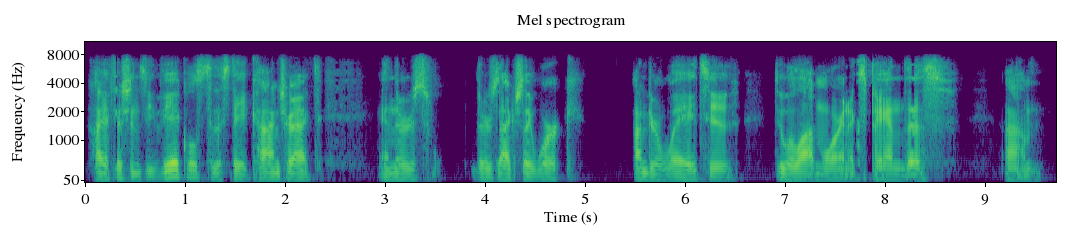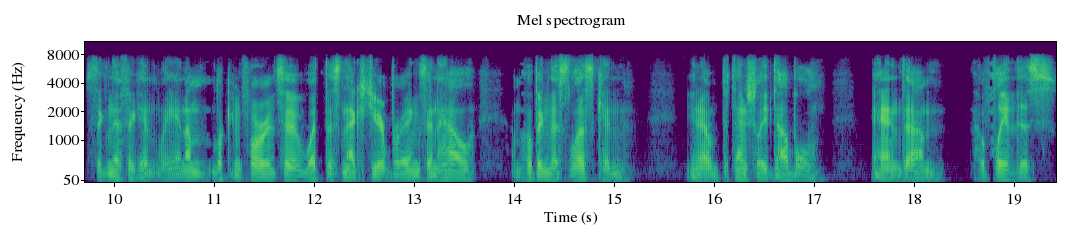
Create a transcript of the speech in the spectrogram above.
high efficiency vehicles to the state contract. And there's there's actually work underway to do a lot more and expand this um, significantly. And I'm looking forward to what this next year brings and how I'm hoping this list can, you know, potentially double. And um, hopefully this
